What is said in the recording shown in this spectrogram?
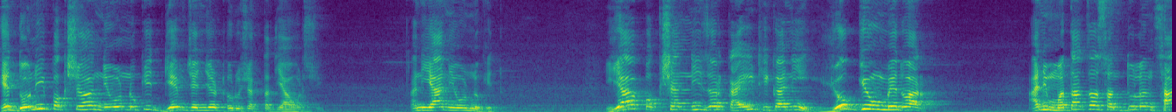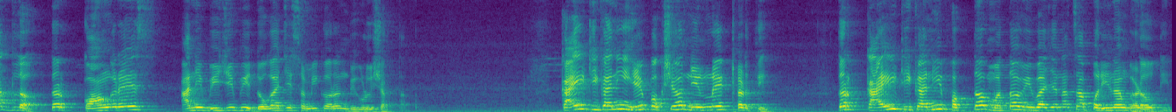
हे दोन्ही पक्ष निवडणुकीत गेम चेंजर ठरू शकतात यावर्षी. आणि या निवडणुकीत. या पक्षांनी जर काही ठिकाणी योग्य उमेदवार आणि मताचं संतुलन साधलं तर काँग्रेस आणि बी जे पी दोघांचे समीकरण बिघडू शकतात. काही ठिकाणी हे पक्ष निर्णायक ठरतील. तर काही ठिकाणी फक्त मतविभाजनाचा परिणाम घडवतील.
